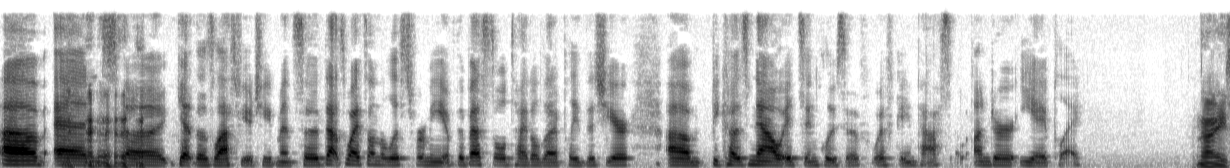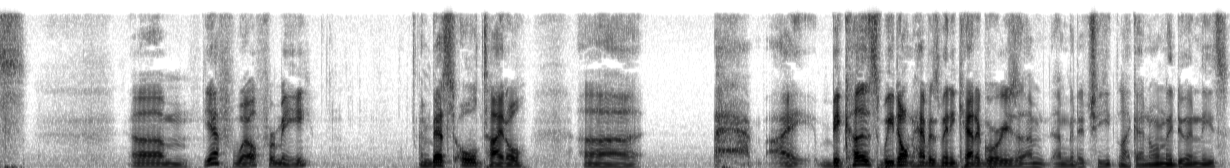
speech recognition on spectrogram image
um, and uh, get those last few achievements. So that's why it's on the list for me of the best old title that I played this year, um, because now it's inclusive with Game Pass under EA Play. Nice. Um, yeah, well, for me, best old title, uh, I because we don't have as many categories, I'm I'm gonna cheat like I normally do in these,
